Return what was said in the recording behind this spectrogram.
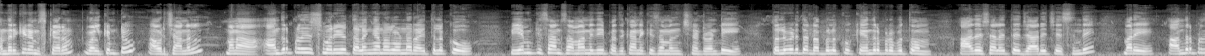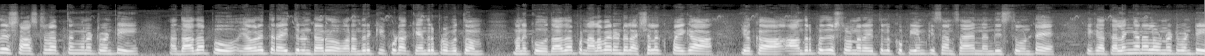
అందరికీ నమస్కారం. వెల్కమ్ టు అవర్ ఛానల్ మన ఆంధ్రప్రదేశ్ మరియు తెలంగాణలో ఉన్న రైతులకు పీఎం కిసాన్ సమానిధి పథకానికి సంబంధించినటువంటి తొలి విడత డబ్బులకు కేంద్ర ప్రభుత్వం ఆదేశాలైతే జారీ చేసింది. మరి ఆంధ్రప్రదేశ్ రాష్ట్ర వ్యాప్తంగా ఉన్నటువంటి దాదాపు ఎవరైతే రైతులు ఉంటారో వారందరికీ కూడా కేంద్ర ప్రభుత్వం మనకు దాదాపు నలభై రెండు లక్షలకు పైగా ఈ యొక్క ఆంధ్రప్రదేశ్లో ఉన్న రైతులకు పీఎం కిసాన్ సాయాన్ని అందిస్తూ ఉంటే ఇక తెలంగాణలో ఉన్నటువంటి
